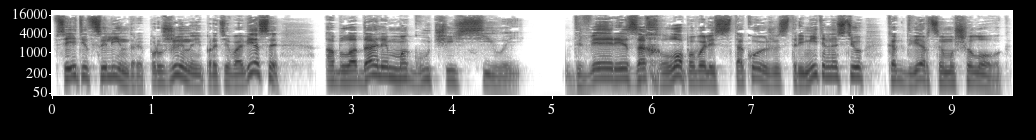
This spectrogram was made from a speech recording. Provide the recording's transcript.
Все эти цилиндры, пружины и противовесы обладали могучей силой. Двери захлопывались с такой же стремительностью, как дверцы мышеловок.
